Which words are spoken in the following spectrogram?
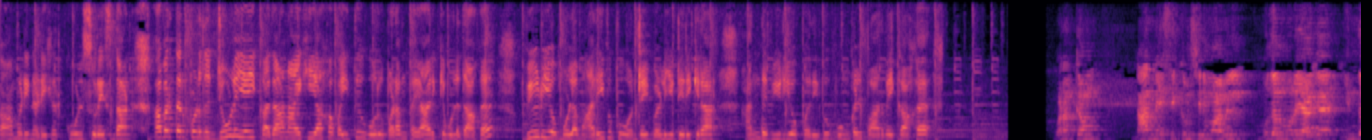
காமெடி நடிகர் கூல் சுரேஷ் தான் அவர் தற்பொழுது ஜூலியை கதாநாயகியாக வைத்து ஒரு படம் தயாரிக்க உள்ளதாக வீடியோ மூலம் அறிவிப்பு ஒன்றை வெளியிட்டிருக்கிறார். அந்த வீடியோ பதிவு உங்கள் பார்வைக்காக. வணக்கம். நான் நேசிக்கும் சினிமாவில் முதல் முறையாக இந்த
